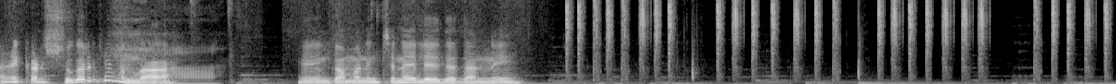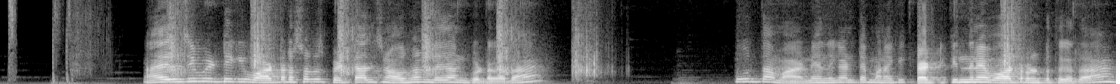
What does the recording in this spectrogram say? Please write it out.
అండ్ ఇక్కడ షుగర్ కేన్ ఉందా? నేను గమనించనే లేదే దాన్ని? నాకు తెలిసి వీటికి వాటర్ సోర్స్ పెట్టాల్సిన అవసరం లేదనుకుంటా కదా? చూద్దామా అండి. ఎందుకంటే మనకి కట్ కిందనే వాటర్ ఉంటుంది కదా.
